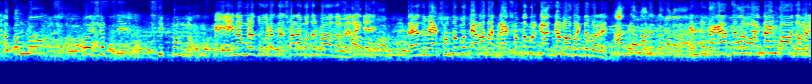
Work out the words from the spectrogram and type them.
সাতান্ন পঁয়ষট্টি তিপ্পান্ন। এই নাম্বারে যোগাযোগ সারা বছর পাওয়া যাবে নাকি? দেখা যাবে এক সপ্তাহ পর আনা থাকবে এক সপ্তাহ পর গাছ গানাও থাকতে পারে? কিন্তু দেখা যাচ্ছে যে অল টাইম পাওয়া যাবে।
